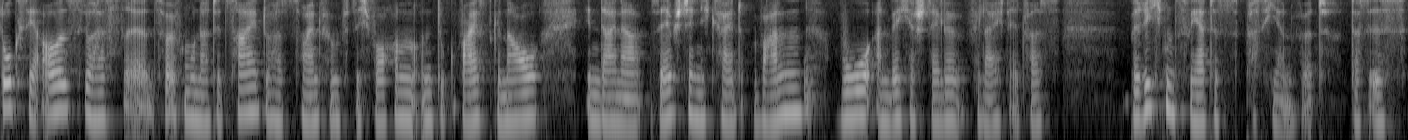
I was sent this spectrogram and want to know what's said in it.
druckst dir aus, du hast äh, zwölf Monate Zeit, du hast 52 Wochen und du weißt genau in deiner Selbstständigkeit, wann, wo, an welcher Stelle vielleicht etwas Berichtenswertes passieren wird. Das ist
